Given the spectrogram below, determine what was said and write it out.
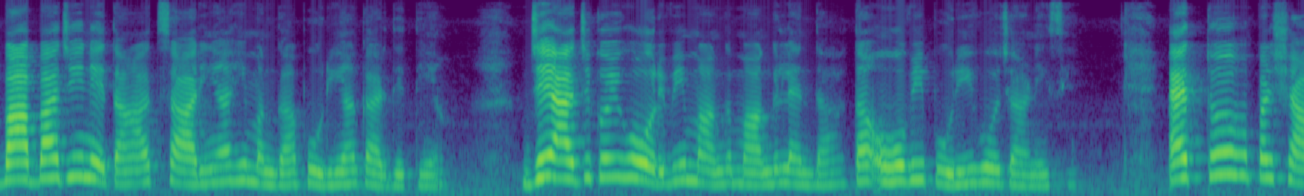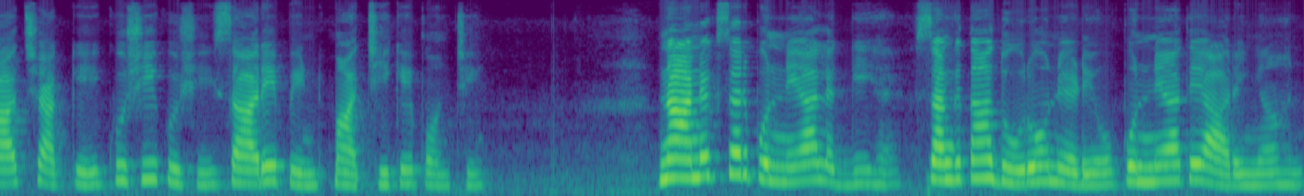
ਬਾਬਾ ਜੀ ਨੇ ਤਾਂ ਅੱਜ ਸਾਰੀਆਂ ਹੀ ਮੰਗਾਂ ਪੂਰੀਆਂ ਕਰ ਦਿੱਤੀਆਂ। ਜੇ ਅੱਜ ਕੋਈ ਹੋਰ ਵੀ ਮੰਗ ਮੰਗ ਲੈਂਦਾ, ਤਾਂ ਉਹ ਵੀ ਪੂਰੀ ਹੋ ਜਾਣੀ ਸੀ। ਇੱਥੋਂ ਪ੍ਰਸ਼ਾਦ ਛਕ ਕੇ ਖੁਸ਼ੀ-ਖੁਸ਼ੀ ਸਾਰੇ ਪਿੰਡ ਮਾਛੀ ਕੇ ਪਹੁੰਚੇ ਨਾਨਕਸਰ ਪੁੰਨਿਆ ਲੱਗੀ ਹੈ, ਸੰਗਤਾਂ ਦੂਰੋਂ ਨੇੜਿਓਂ ਪੁੰਨਿਆ ਤੇ ਆ ਰਹੀਆਂ ਹਨ।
